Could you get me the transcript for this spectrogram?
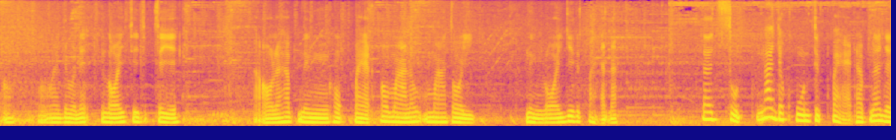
เอาเอาไว้จังหวะนี้ร้อยสี่สิบสี่เอาแล้วครับหนึ่งหกแปดเข้ามาแล้วมาต่ออีกหนึ่งร้อยยี่สิบแปดนะแต่สุดน่าจะคูณสิบแปดครับ น่าจะ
